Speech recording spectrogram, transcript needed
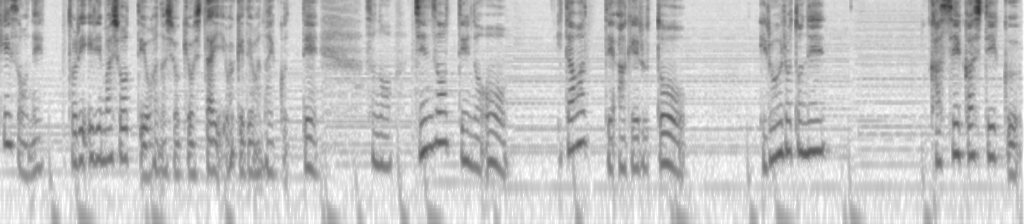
ケイ素をね取り入れましょうっていうお話を今日したいわけではなくってその腎臓っていうのをいたわってあげるといろいろとね活性化していく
